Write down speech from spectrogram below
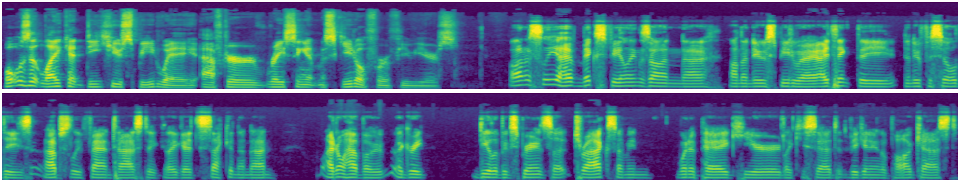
What was it like at DQ Speedway after racing at Mosquito for a few years? Honestly, I have mixed feelings on uh, on the new speedway. I think the the new facility is absolutely fantastic. Like it's second to none. I don't have a, a great deal of experience at tracks. I mean, Winnipeg here, like you said at the beginning of the podcast,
